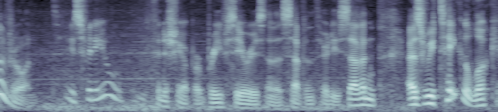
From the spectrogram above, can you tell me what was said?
Everyone. Today's video, finishing up our brief series on the 737 as we take a look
